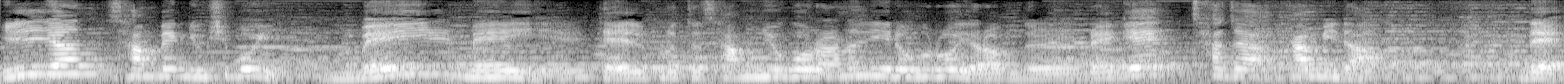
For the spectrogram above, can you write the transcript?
1년 365일 매일매일 데일 플루트 365라는 이름으로 여러분들에게 찾아갑니다. 네,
